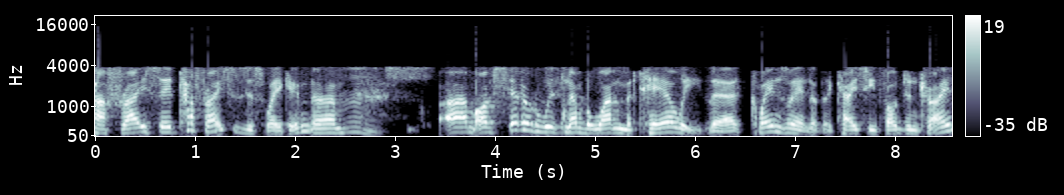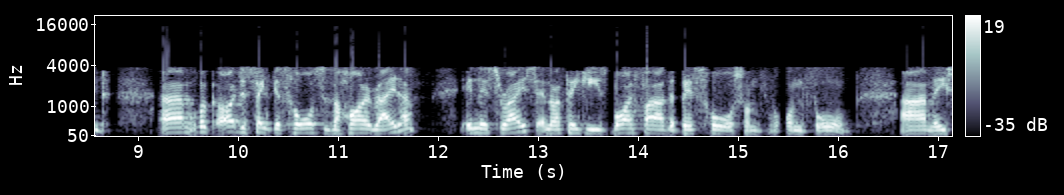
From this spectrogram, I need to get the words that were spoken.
tough race. They're tough races this weekend. Um, um, I've settled with number one, Matawi, the Queenslander, the Casey Fogden trained. Um, look, I just think this horse is a high raider in this race, and I think he's by far the best horse on on form. Um, he's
